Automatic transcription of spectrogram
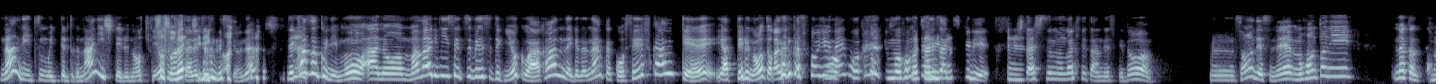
なんでいつも行ってるとか何してるのってよく聞かれるんですよね。で家族にもあの周りに説明する時よくわかんないけどなんかこう政府関係やってるのとかなんかそういうねもうもう本当にざっくりした質問が来てたんですけど、うん、そうですね。もう本当になんか細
